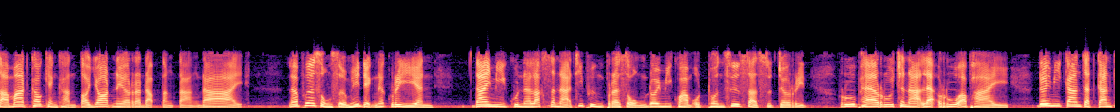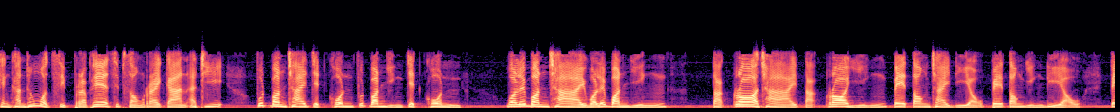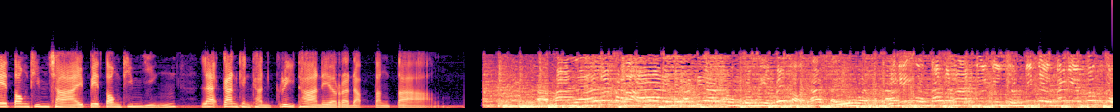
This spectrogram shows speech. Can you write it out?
สามารถเข้าแข่งขันต่อยอดในระดับต่างๆ ได้ และเพื่อส่งเสริมให้เด็กนักเรียน ได้มีคุณลักษณะที่พึงประสงค์ โดยมีความอดทนซื่อสัตย์สุจริต รู้แพ้รู้ชนะและรู้อภัย โดยมีการจัดการแข่งขันทั้งหมด 10 ประเภท 12 รายการอาทิ ฟุตบอลชาย 7 คน ฟุตบอลหญิง 7 คน วอลเลย์บอลชายวอลเลย์บอลหญิงตะกร้อชาย ตะกร้อหญิง เปตองชายเดี่ยว เปตองหญิงเดี่ยว เปตองทีมชาย เปตองทีมหญิง และการแข่งขันกรีธาในระดับต่างๆ ผ่านแล้วนะคะได้นะคะที่กลุ่มโรงเรียนไม่สอดท่าสายลวนนะคะ วันนี้กลุ่มท่านประธานยืนยืนถึงนิดนึงนักเรียนต้องส่ง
